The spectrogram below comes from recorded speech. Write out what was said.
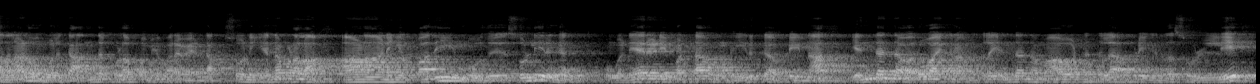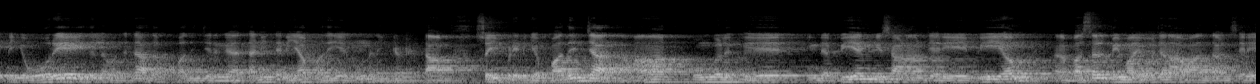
அதனால் உங்களுக்கு அந்த ஸோ நீங்கள் என்ன பண்ணலாம்? ஆனால் நீங்கள் பதியும் போது சொல்லிடுங்க உங்கள் நேரடி பட்டா உங்கள்கிட்ட இருக்குது அப்படின்னா எந்தெந்த வருவாய் கிராமத்தில் எந்தெந்த மாவட்டத்தில் அப்படிங்கிறத சொல்லி நீங்கள் ஒரே இதில் வந்துட்டு அதை பதிஞ்சிருங்க. தனித்தனியாக பதியணும்னு நினைக்க வேண்டாம். ஸோ இப்படி நீங்கள் பதிஞ்சால் தான் உங்களுக்கு இந்த பிஎம் கிசானாலும் சரி பிஎம் பசல் பீமா யோஜனாவாக இருந்தாலும் சரி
